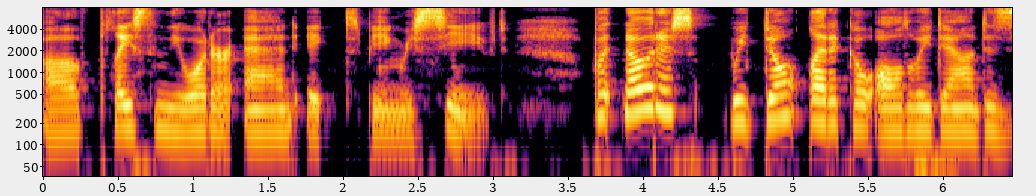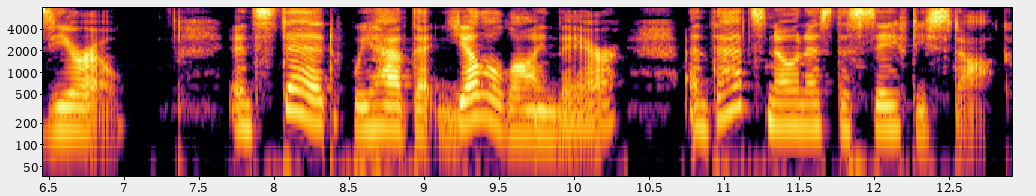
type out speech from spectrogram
of placing the order and it's being received. But notice we don't let it go all the way down to zero. Instead, we have that yellow line there, and that's known as the safety stock.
